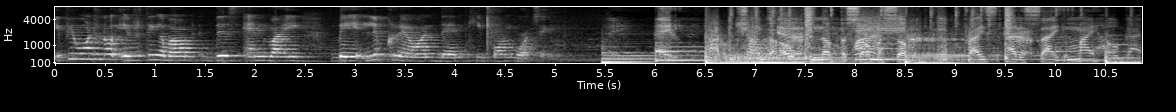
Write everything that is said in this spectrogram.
if you want to know everything about this NY Bae lip crayon, then keep on watching. Hey, pop the trunk, I open up, I saw myself good price out of sight. My whole got talent. You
